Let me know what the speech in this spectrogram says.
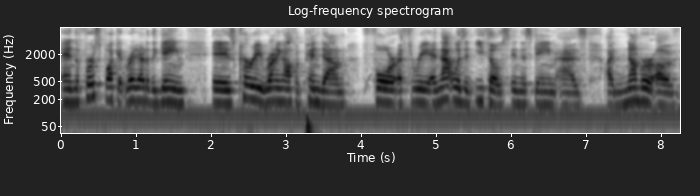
And the first bucket right out of the game is Curry running off a pin down for a three, and that was an ethos in this game as a number of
